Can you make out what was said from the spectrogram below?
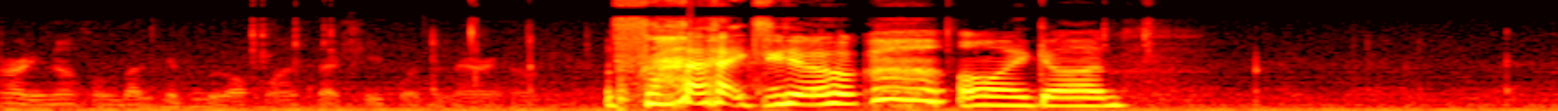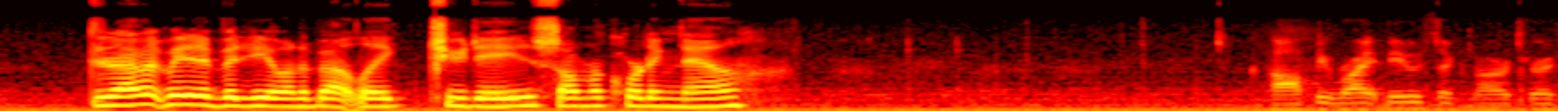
already know about to get booed offline if that sheep wasn't there, know. Facts, yo. Oh my god. Dude, I haven't made a video in about like two days, so I'm recording now. Copyright music, Nartrick.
